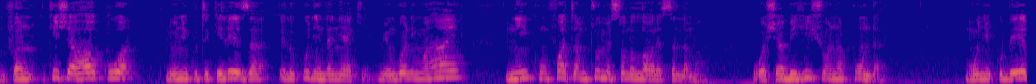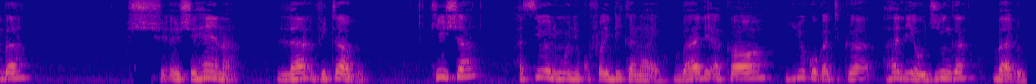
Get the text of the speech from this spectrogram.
mfano kisha hawakuwa ni wenye kutekeleza yalokuja ndani yake. Miongoni mwa hayo ni kumfuata mtume sallallahu alaihi wasallam washabihishwa na punda mwenye kubeba shehena la vitabu. Kisha asiwe ni mwenye kufaidika nayo bali akawa yuko katika hali ya ujinga bado.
